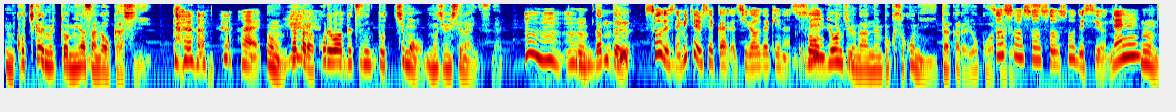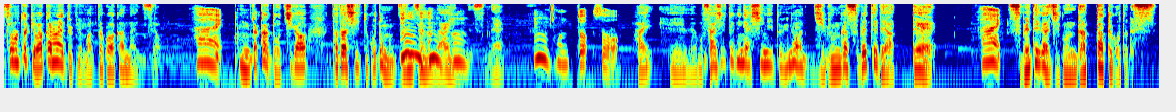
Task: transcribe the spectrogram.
うん、こっちから見ると皆さんがおかしい。はい。うん。だからこれは別にどっちも矛盾してないんですね。うんうんうん。うんだってうんそうですね。見てる世界が違うだけなんでね。そう、40何年僕そこにいたからよくわかる。そうそうそうそう、そうですよね。うん、その時わからない時は全くわかんないんですよ。はい。うん、だからどっちが正しいってことも全然ないんですね。うん、本当そはい。えーでも最終的には真理というのは自分が全てであって、う。はい。全てが自分だったということです。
